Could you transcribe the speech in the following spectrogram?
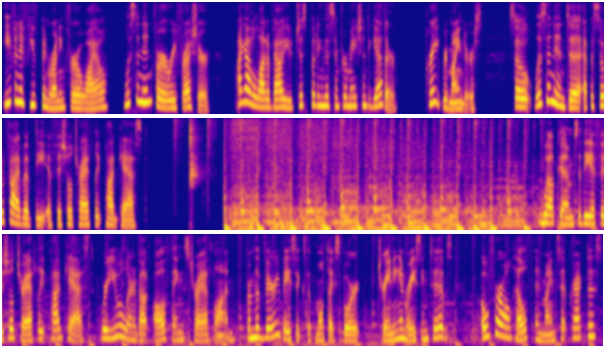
Even if you've been running for a while, listen in for a refresher. I got a lot of value just putting this information together. Great reminders. So listen in to episode five of the official triathlete podcast. Welcome to the official triathlete podcast, where you will learn about all things triathlon, from the very basics of multisport, training and racing tips, overall health and mindset practice,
